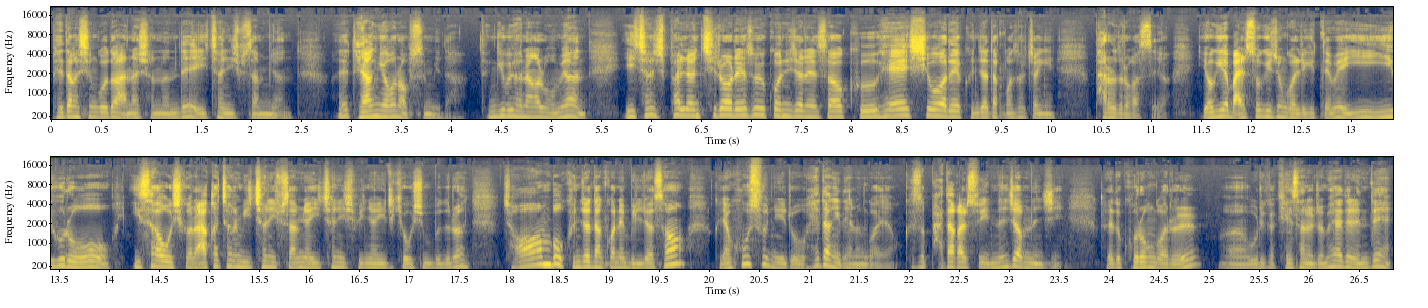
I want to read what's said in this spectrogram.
배당 신고도 안 하셨는데 2023년 대항력은 없습니다. 등기부 현황을 보면 2018년 7월에 소유권 이전에서 그해 10월에 근저당권 설정이 바로 들어갔어요. 여기에 말소 기준 걸리기 때문에 이 이후로 이사 오시거나 아까처럼 2023년, 2022년 이렇게 오신 분들은 전부 근저당권에 밀려서 그냥 후순위로 해당이 되는 거예요. 그래서 받아갈 수 있는지 없는지 그래도 그런 거를 어, 우리가 계산을 좀 해야 되는데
